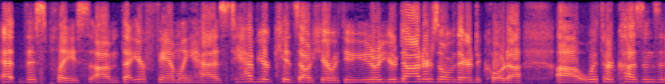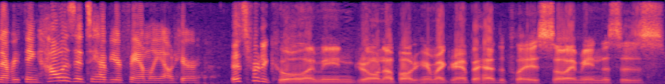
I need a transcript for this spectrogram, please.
at this place um, that your family has, to have your kids out here with you? You know, your daughter's over there, in Dakota, uh, with her cousins and everything. How is it to have your family out here? It's pretty cool. I mean, growing up out here, my grandpa had the place, so I mean, this is,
